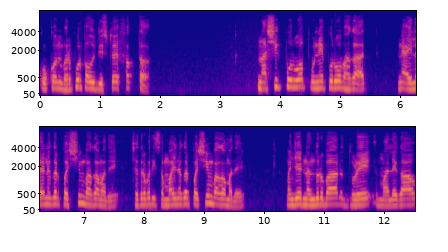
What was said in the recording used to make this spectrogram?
कोकण भरपूर पाऊस दिसतोय. फक्त नाशिक पूर्व पुणे पूर्व भागात आणि अहिल्यानगर पश्चिम भागामध्ये छत्रपती संभाजीनगर पश्चिम भागामध्ये म्हणजे नंदुरबार धुळे मालेगाव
